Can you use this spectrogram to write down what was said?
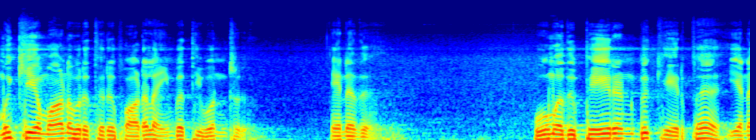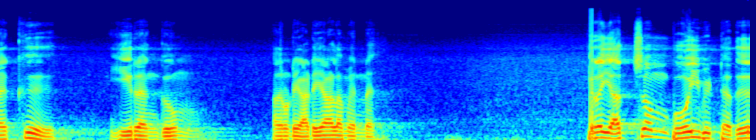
முக்கியமான ஒரு திருப்பாடல் ஐம்பத்தி ஒன்று. எனது உமது பேரன்புக்கேற்ப எனக்கு இறங்கும் அதனுடைய அடையாளம் என்ன? இறை அச்சம் போய்விட்டது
